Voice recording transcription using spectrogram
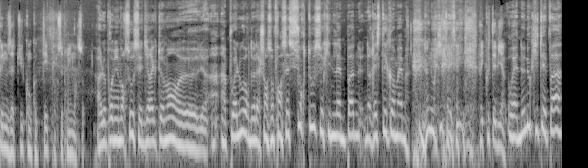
que nous as-tu concocté pour ce premier morceau Ah, le premier morceau, c'est directement euh, un, un poids lourd de la chanson française. Surtout ceux qui ne l'aiment pas, ne, restez quand même. ne nous quittez Écoutez bien. Ouais, ne nous quittez pas.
